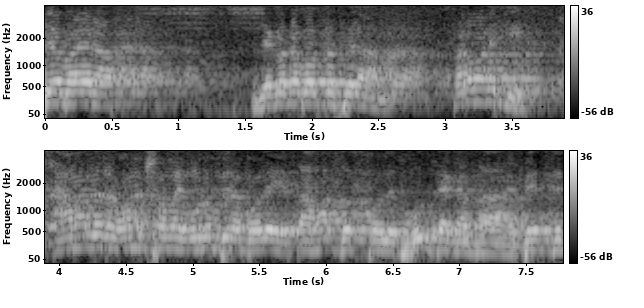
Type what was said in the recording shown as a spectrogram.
প্রিয় ভাইয়েরা, যে কথা বলতেছিলাম, তার মানে কি? আমাদের অনেক সময় মুরব্বীরা বলে তাহার করলে ভূত দেখা যায় পেতনি দেখা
